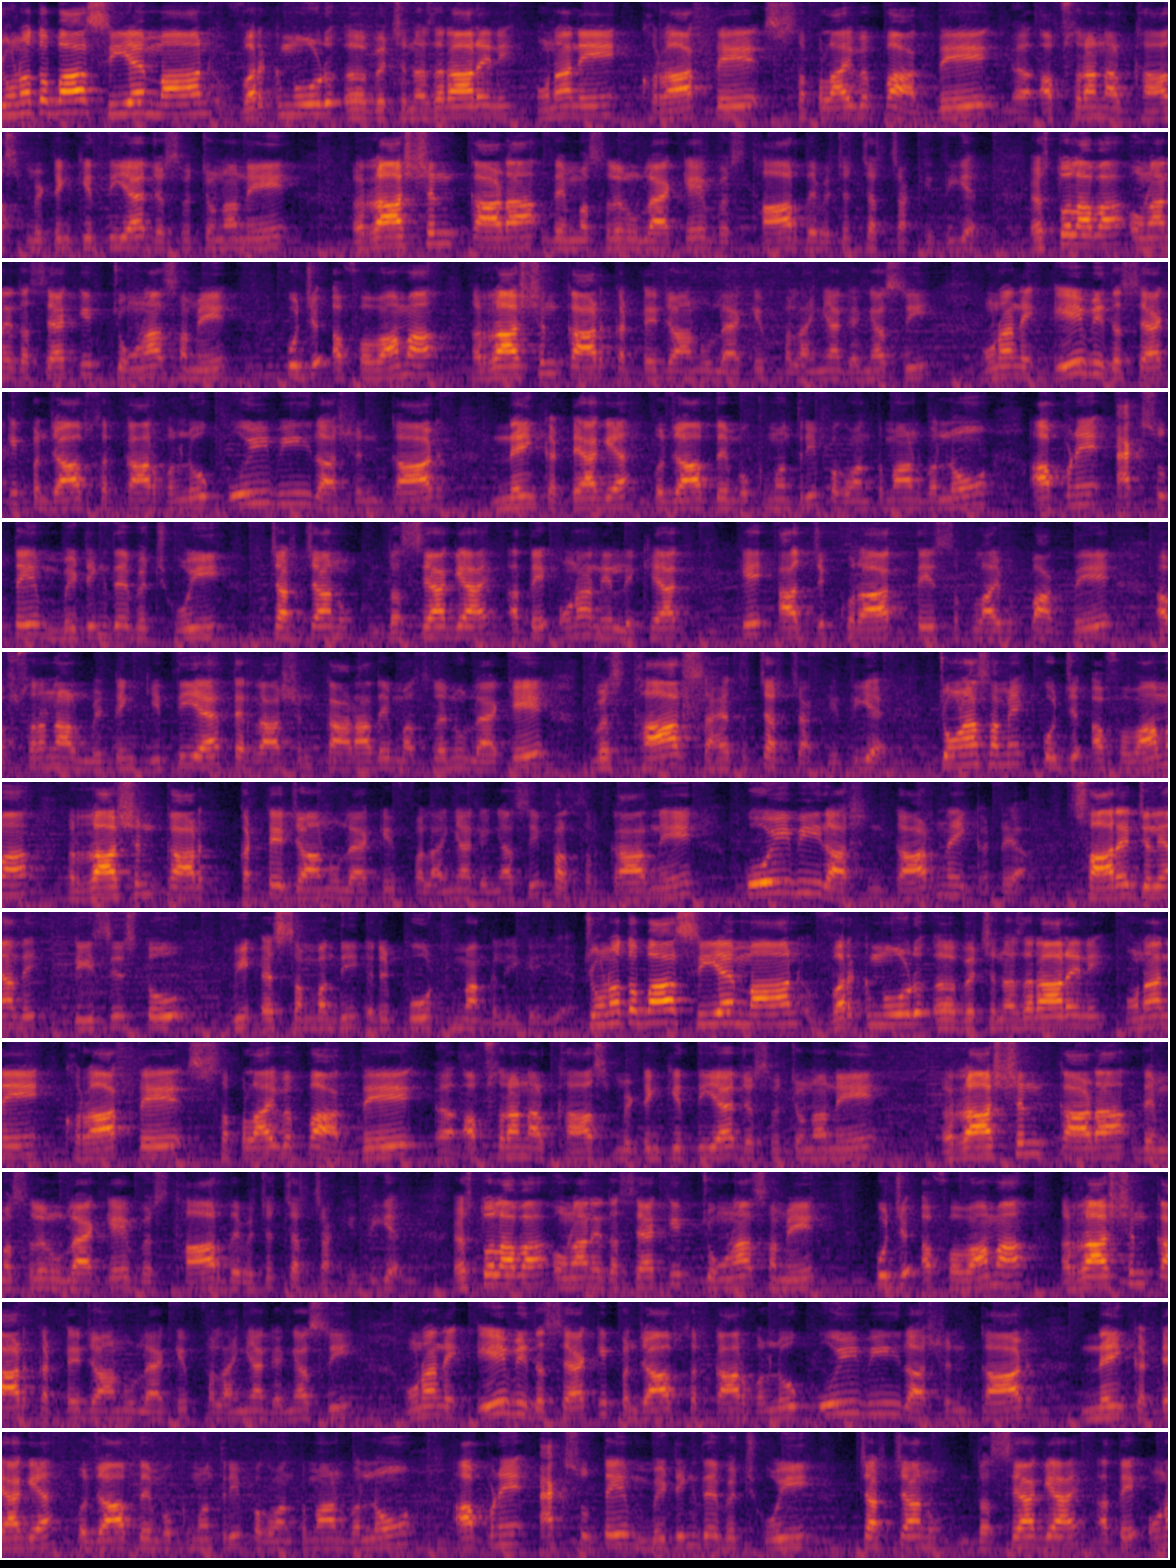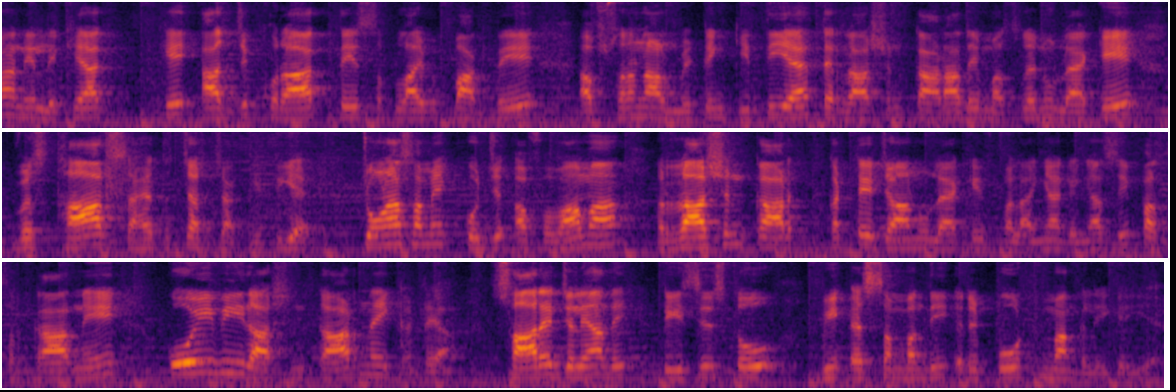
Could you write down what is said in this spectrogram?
ਚੋਣਾਂ ਤੋਂ ਬਾਅਦ ਸੀਐਮ ਮਾਨ ਵਰਕ ਮੋਡ ਵਿੱਚ ਨਜ਼ਰ ਆ ਰਹੇ ਨੇ। ਉਹਨਾਂ ਨੇ ਖੁਰਾਕ ਤੇ ਸਪਲਾਈ ਵਿਭਾਗ ਦੇ ਅਫਸਰਾਂ ਨਾਲ ਖਾਸ ਮੀਟਿੰਗ ਕੀਤੀ ਹੈ, ਜਿਸ ਵਿੱਚ ਉਹਨਾਂ ਨੇ ਰਾਸ਼ਨ ਕਾਰਡਾਂ ਦੇ ਮਸਲੇ ਨੂੰ ਲੈ ਕੇ ਵਿਸਥਾਰ ਦੇ ਵਿੱਚ ਚਰਚਾ ਕੀਤੀ ਹੈ। ਇਸ ਤੋਂ ਇਲਾਵਾ ਉਹਨਾਂ ਨੇ ਦੱਸਿਆ ਕਿ ਚੋਣਾਂ ਸਮੇਂ ਕੁਝ ਅਫਵਾਹਾਂ ਰਾਸ਼ਨ ਕਾਰਡ ਕੱਟੇ ਜਾਣ ਨੂੰ ਲੈ ਕੇ ਫੈਲਾਈਆਂ ਗਈਆਂ ਸੀ। ਉਹਨਾਂ ਨੇ ਇਹ ਵੀ ਦੱਸਿਆ ਕਿ ਪੰਜਾਬ ਸਰਕਾਰ ਵੱਲੋਂ ਕੋਈ ਵੀ ਰਾਸ਼ਨ ਕਾਰਡ ਨਹੀਂ ਕੱਟਿਆ ਗਿਆ। ਪੰਜਾਬ ਦੇ ਮੁੱਖ ਮੰਤਰੀ ਭਗਵੰਤ ਮਾਨ ਵੱਲੋਂ ਆਪਣੇ ਐਕਸ ਉੱਤੇ ਮੀਟਿੰਗ ਦੇ ਵਿੱਚ ਹੋਈ ਚਰਚਾ ਨੂੰ ਦੱਸਿਆ ਗਿਆ ਹੈ ਅਤੇ ਉਹਨਾਂ ਨੇ ਲਿਖਿਆ ਕਿ ਅੱਜ ਖੁਰਾਕ ਤੇ ਸਪਲਾਈ ਵਿਭਾਗ ਦੇ ਅਫਸਰਾਂ ਨਾਲ ਮੀਟਿੰਗ ਕੀਤੀ ਹੈ ਤੇ ਰਾਸ਼ਨ ਕਾਰਡਾਂ ਦੇ ਮਸਲੇ ਨੂੰ ਲੈ ਕੇ ਵਿਸਥਾਰ ਸਹਿਤ ਚਰਚਾ ਕੀਤੀ ਹੈ। ਚੋਣਾਂ ਸਮੇਂ ਕੁਝ ਅਫਵਾਹਾਂ ਰਾਸ਼ਨ ਕਾਰਡ ਕੱਟੇ ਜਾਣ ਨੂੰ ਲੈ ਕੇ ਫੈਲਾਈਆਂ ਗਈਆਂ ਸੀ, ਪਰ ਸਰਕਾਰ ਨੇ ਕੋਈ ਵੀ ਰਾਸ਼ਨ ਕਾਰਡ ਨਹੀਂ ਕੱਟਿਆ। ਸਾਰੇ ਜ਼ਿਲ੍ਹਿਆਂ ਦੇ ਡੀਸੀਸ ਤੋਂ ਵੀ ਇਸ ਸੰਬੰਧੀ ਰਿਪੋਰਟ ਮੰਗ ਲਈ ਗਈ ਹੈ। ਚੋਣਾਂ ਤੋਂ ਬਾਅਦ ਸੀਐਮ ਮਾਨ ਵਰਕ ਮੋਡ ਵਿੱਚ ਨਜ਼ਰ ਆ ਰਹੇ ਨੇ। ਉਹਨਾਂ ਨੇ ਖੁਰਾਕ ਤੇ ਸਪਲਾਈ ਵਿਭਾਗ ਦੇ ਅਫਸਰਾਂ ਨਾਲ ਖਾਸ ਮੀਟਿੰਗ ਕੀਤੀ ਹੈ, ਜਿਸ ਵਿੱਚ ਉਹਨਾਂ ਨੇ ਰਾਸ਼ਨ ਕਾਰਡਾਂ ਦੇ ਮਸਲੇ ਨੂੰ ਲੈ ਕੇ ਵਿਸਥਾਰ ਦੇ ਵਿੱਚ ਚਰਚਾ ਕੀਤੀ ਹੈ। ਇਸ ਤੋਂ ਇਲਾਵਾ ਉਹਨਾਂ ਨੇ ਦੱਸਿਆ ਕਿ ਚੋਣਾਂ ਸਮੇਂ ਕੁਝ ਅਫਵਾਹਾਂ ਰਾਸ਼ਨ ਕਾਰਡ ਕੱਟੇ ਜਾਣ ਨੂੰ ਲੈ ਕੇ ਫੈਲਾਈਆਂ ਗਈਆਂ ਸੀ। ਉਹਨਾਂ ਨੇ ਇਹ ਵੀ ਦੱਸਿਆ ਕਿ ਪੰਜਾਬ ਸਰਕਾਰ ਵੱਲੋਂ ਕੋਈ ਵੀ ਰਾਸ਼ਨ ਕਾਰਡ ਨਹੀਂ ਕੱਟਿਆ ਗਿਆ। ਪੰਜਾਬ ਦੇ ਮੁੱਖ ਮੰਤਰੀ ਭਗਵੰਤ ਮਾਨ ਵੱਲੋਂ ਆਪਣੇ ਐਕਸ ਉੱਤੇ ਮੀਟਿੰਗ ਦੇ ਵਿੱਚ ਹੋਈ ਚਰਚਾ ਨੂੰ ਦੱਸਿਆ ਗਿਆ ਹੈ ਅਤੇ ਉਹਨਾਂ ਨੇ ਲਿਖਿਆ ਕਿ ਅੱਜ ਖੁਰਾਕ ਤੇ ਸਪਲਾਈ ਵਿਭਾਗ ਦੇ ਅਫਸਰਾਂ ਨਾਲ ਮੀਟਿੰਗ ਕੀਤੀ ਹੈ ਤੇ ਰਾਸ਼ਨ ਕਾਰਡਾਂ ਦੇ ਮਸਲੇ ਨੂੰ ਲੈ ਕੇ ਵਿਸਥਾਰ ਸਹਿਤ ਚਰਚਾ ਕੀਤੀ ਹੈ। ਚੋਣਾਂ ਸਮੇਂ ਕੁਝ ਅਫਵਾਹਾਂ ਰਾਸ਼ਨ ਕਾਰਡ ਕੱਟੇ ਜਾਣ ਨੂੰ ਲੈ ਕੇ ਫੈਲਾਈਆਂ ਗਈਆਂ ਸੀ, ਪਰ ਸਰਕਾਰ ਨੇ ਕੋਈ ਵੀ ਰਾਸ਼ਨ ਕਾਰਡ ਨਹੀਂ ਕੱਢਿਆ। ਸਾਰੇ ਜ਼ਿਲ੍ਹਿਆਂ ਦੇ ਡੀਸੀਸ ਤੋਂ ਵੀ ਇਸ ਸੰਬੰਧੀ ਰਿਪੋਰਟ ਮੰਗ ਲਈ ਗਈ ਹੈ।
